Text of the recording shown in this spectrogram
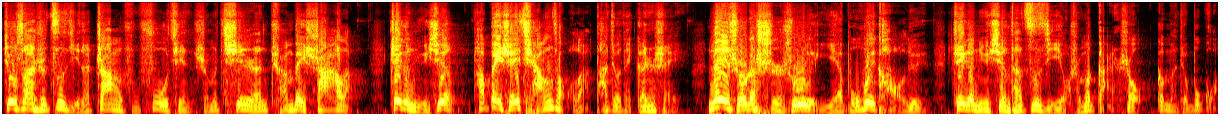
就算是自己的丈夫、父亲、什么亲人全被杀了，这个女性她被谁抢走了，她就得跟谁。那时候的史书里也不会考虑这个女性她自己有什么感受，根本就不管。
